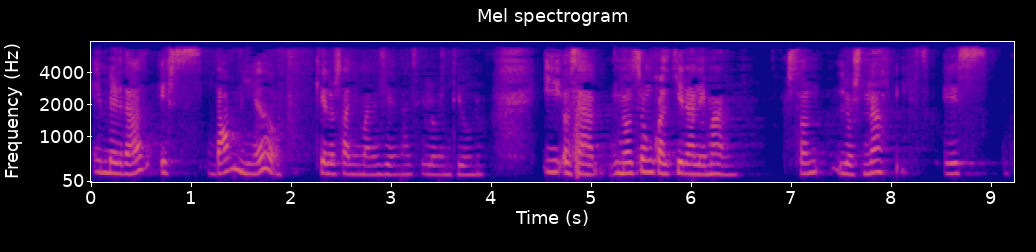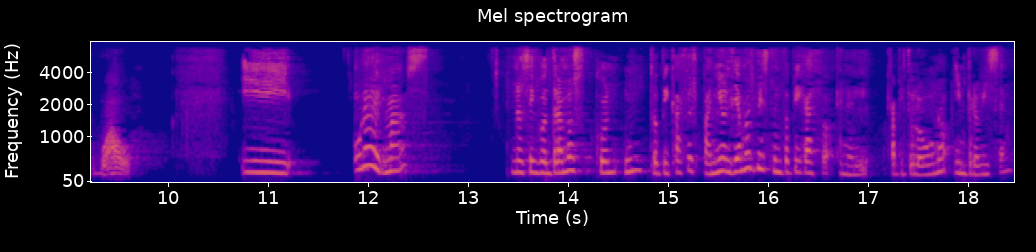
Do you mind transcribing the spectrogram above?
en verdad es, da miedo que los alemanes lleguen al siglo XXI. Y, o sea, no son cualquier alemán, son los nazis. Es wow. Y una vez más, nos encontramos con un topicazo español. Ya hemos visto un topicazo en el capítulo 1, improvisen.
